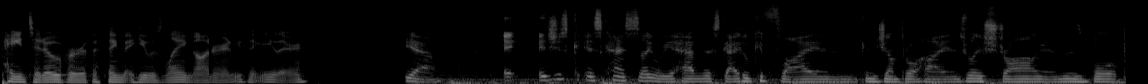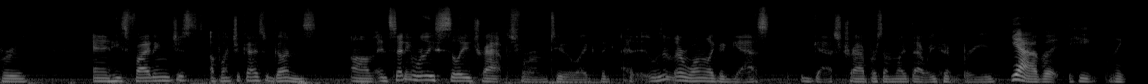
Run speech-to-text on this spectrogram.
painted over the thing that he was laying on or anything either. yeah. It, it's just it's kind of silly where you have this guy who can fly and can jump real high and is really strong and is bulletproof and he's fighting just a bunch of guys with guns um, and setting really silly traps for him too like the wasn't there one like a gas gas trap or something like that where you couldn't breathe Yeah, but he like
